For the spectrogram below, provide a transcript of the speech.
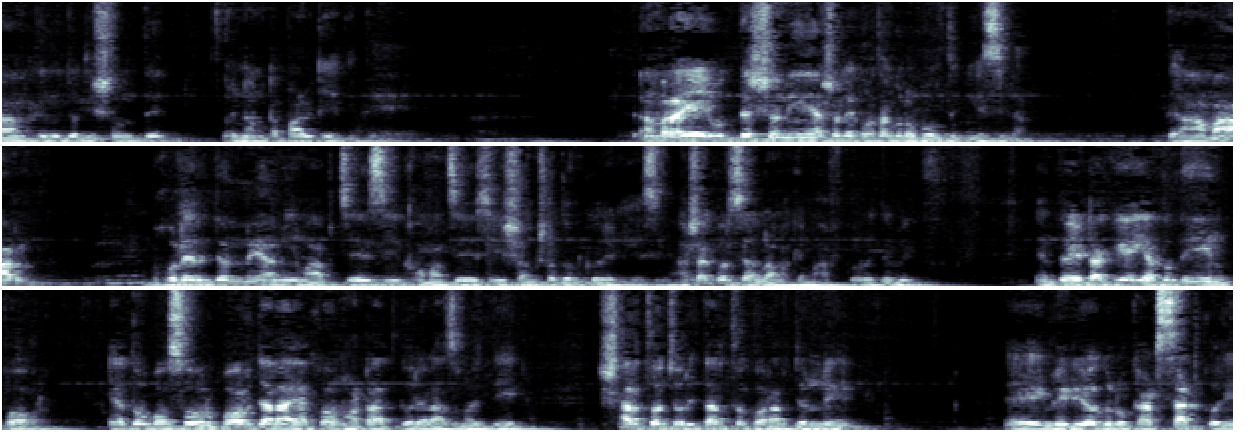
নাম তিনি যদি শুনতেন ওই নামটা পাল্টিয়ে দিতেন আমরা এই উদ্দেশ্য নিয়ে আসলে কথাগুলো বলতে গিয়েছিলাম। আমার ভুলের জন্য আমি মাফ চেয়েছি, ক্ষমা চেয়েছি, সংশোধন করে নিয়েছি। আশা করছি আল্লাহ আমাকে মাফ করে দেবে। কিন্তু এটাকে এতদিন পর, এত বছর পর যারা এখন হঠাৎ করে রাজনৈতিক স্বার্থ চরিতার্থ করার জন্যে এই ভিডিওগুলো কাটসাট করি,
